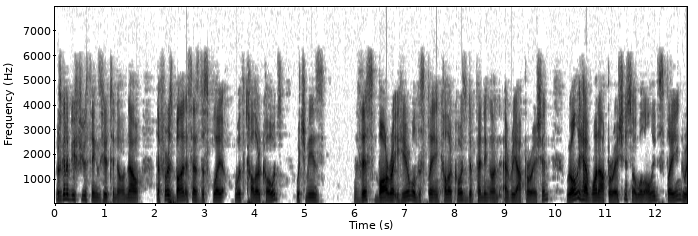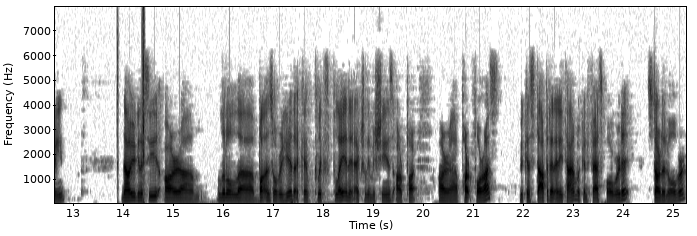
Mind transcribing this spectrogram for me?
There's going to be a few things here to know. Now the first button it says display with color codes which means this bar right here will display in color codes depending on every operation. We only have one operation, so we'll only display in green. Now you're going to see our um, little uh, buttons over here that can click play and it actually machines our part, our uh, part for us. We can stop it at any time. We can fast forward it, start it over.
